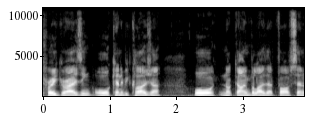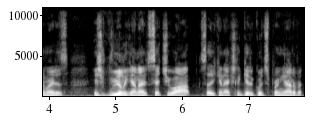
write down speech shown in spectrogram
pre-grazing or canopy closure or not going below that five centimetres is really going to set you up so you can actually get a good spring out of it.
